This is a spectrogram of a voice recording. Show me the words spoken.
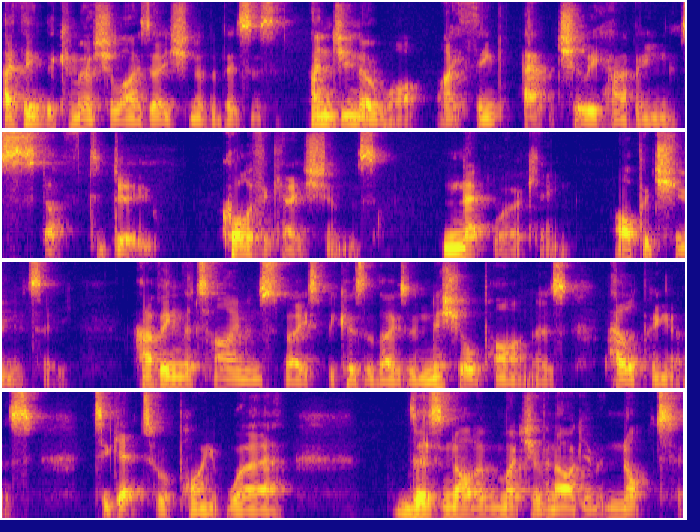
I think the commercialization of the business, and you know what? I think actually having stuff to do, qualifications, networking, opportunity, having the time and space because of those initial partners helping us to get to a point where there's not a, much of an argument not to.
